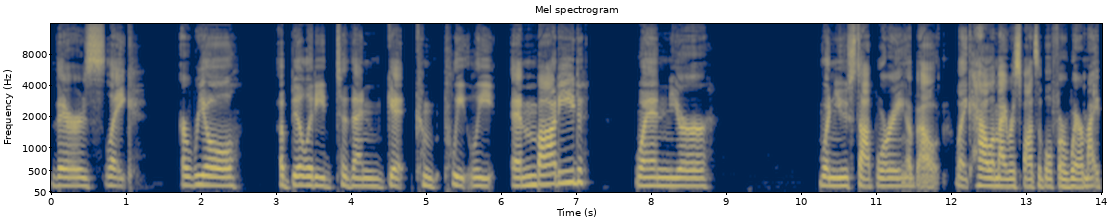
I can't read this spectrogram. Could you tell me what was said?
there's like a real ability to then get completely embodied when you're when you stop worrying about like how am I responsible for where my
